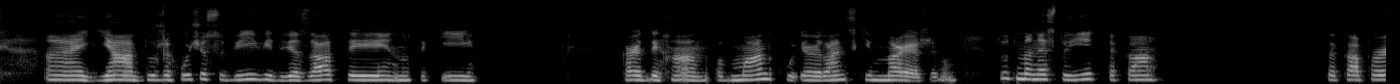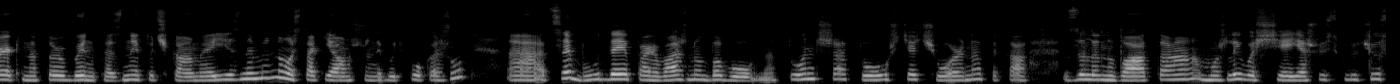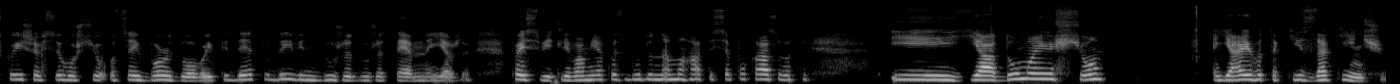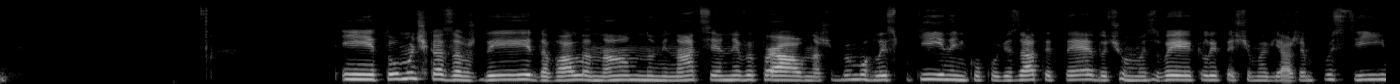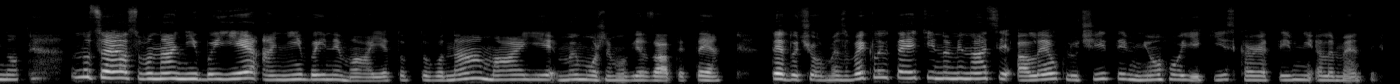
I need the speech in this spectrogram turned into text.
Е, Я дуже хочу собі відв'язати ну, такий кардиган, обманку ірландським мереживом. Тут в мене стоїть така така проектна торбинка з ниточками різними. Ну, ось так я вам що-небудь покажу. Це буде переважно бавовна. Тонша, товща, чорна, така зеленувата. Можливо, ще я щось включу. Скоріше всього, що оцей бордовий піде туди. Він дуже-дуже темний. Я вже при світлі вам якось буду намагатися показувати. І я думаю, що я його таки закінчу. І Томочка завжди давала нам номінація невиправна, щоб ми могли спокійненько пов'язати те, до чого ми звикли, те, що ми в'яжемо постійно. Ну, це раз вона ніби є, а ніби й немає. Тобто вона має, ми можемо в'язати те, те, до чого ми звикли в третій номінації, але включити в нього якісь креативні елементи.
